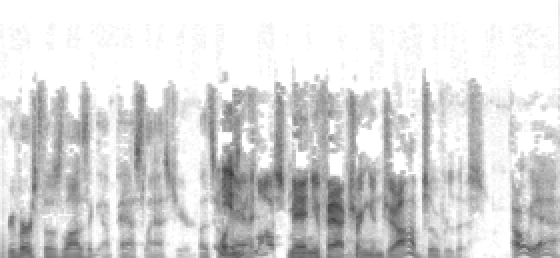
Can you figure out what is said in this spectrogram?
reverse those laws that got passed last year. Let's Well. Yeah. you've lost manufacturing and jobs over this. Oh yeah,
